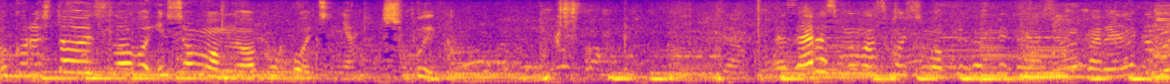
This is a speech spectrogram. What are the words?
використовують слово іншомовного походження шпик. А зараз ми вас хочемо пригостити нашими варениками.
